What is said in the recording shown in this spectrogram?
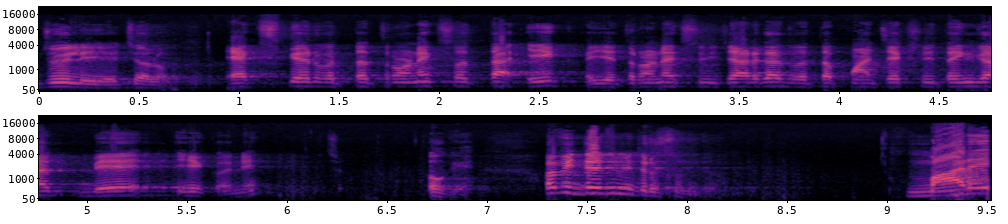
જોઈ લઈએ. ચલો. એક્સ સ્કેર વત્તા ત્રણ એક્સ વત્તા એક. અહીંયા ત્રણ એક્સની ચાર ઘાત વત્તા પાંચ એક્સની ત્રણ ઘાત. બે, એક અને ઓકે હવે વિદ્યાર્થી મિત્રો, સમજો. મારે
